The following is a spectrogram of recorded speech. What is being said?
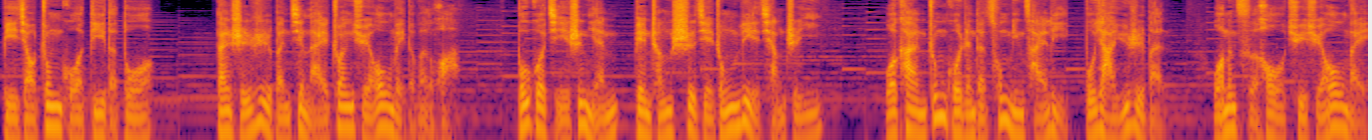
比较中国低得多，但是日本近来专学欧美的文化。”不过几十年，变成世界中列强之一。我看中国人的聪明才力不亚于日本。我们此后去学欧美，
